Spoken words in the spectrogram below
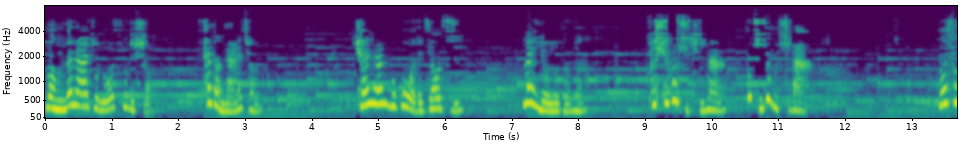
猛地拉住罗苏的手。他到哪去了？全然不顾我的焦急，慢悠悠的问：‘不是不许提吗？不提就不提吧。’罗苏。”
